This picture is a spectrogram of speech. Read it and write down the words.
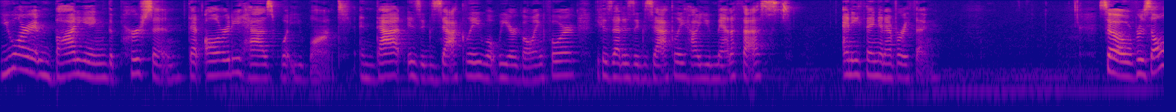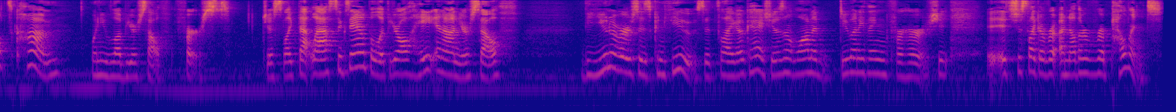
you are embodying the person that already has what you want. And that is exactly what we are going for because that is exactly how you manifest anything and everything. So, results come when you love yourself first. Just like that last example, if you're all hating on yourself, the universe is confused. It's like, okay, she doesn't want to do anything for her. She it's just like a another repellent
